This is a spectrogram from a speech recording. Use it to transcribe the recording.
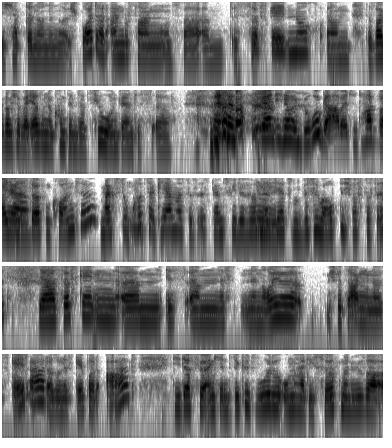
Ich habe dann noch eine neue Sportart angefangen und zwar ähm, das Surfskaten noch. Ähm, das war, glaube ich, aber eher so eine Kompensation, während, es, äh, während ich noch im Büro gearbeitet habe, weil ich Ja. nicht surfen konnte. Magst du kurz erklären, was das ist? Ganz viele hören das Mhm. jetzt und wissen überhaupt nicht, was das ist. Ja, Surfskaten ähm, ist ähm, eine neue, ich würde sagen, eine Skateart, also eine Skateboardart, die dafür eigentlich entwickelt wurde, um halt die Surfmanöver,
